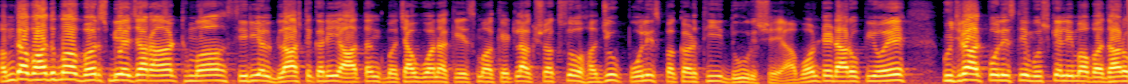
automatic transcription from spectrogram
અમદાવાદમાં વર્ષ બે હજાર આઠમાં સિરિયલ બ્લાસ્ટ કરી આતંક મચાવવાના કેસમાં કેટલાક શખ્સો હજુ પોલીસ પકડથી દૂર છે. આ વોન્ટેડ આરોપીઓએ ગુજરાત પોલીસની મુશ્કેલીમાં વધારો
